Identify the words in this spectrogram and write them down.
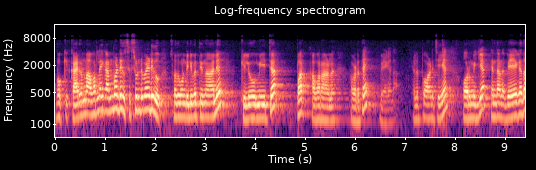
അപ്പോൾ കാര്യം നമ്മൾ അവറിലേക്ക് കൺവേർട്ട് ചെയ്തു സിക്സ് കൊണ്ട് ഡിവൈഡ് ചെയ്തു. സോ അതുകൊണ്ട് ഇരുപത്തിനാല് കിലോമീറ്റർ പെർ ആണ് അവിടുത്തെ വേഗത. എളുപ്പമാണ് ചെയ്യാൻ ഓർമ്മിക്കുക എന്താണ് വേഗത?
